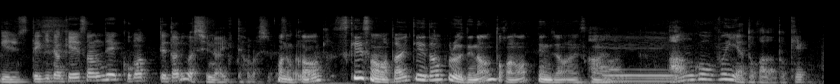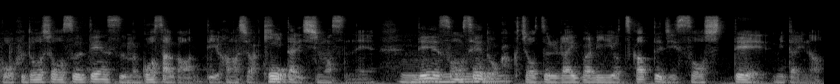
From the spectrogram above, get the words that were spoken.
技術的な計算で困ってたりはしないって話まあ、なんですかね。学技術計算は大抵ダブルでなんとかなってんじゃないですかあね。へー。暗号分野とかだと結構不動小数点数の誤差がっていう話は聞いたりしますね。うん。でその精度を拡張するライブラリを使って実装してみたいな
